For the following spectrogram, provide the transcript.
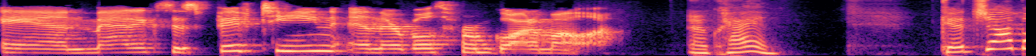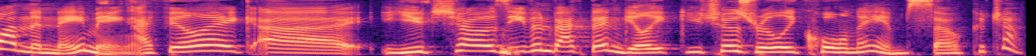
and Maddox is 15, and they're both from Guatemala. Okay. Good job on the naming. I feel like uh, you chose even back then. You like you chose really cool names. So good job.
